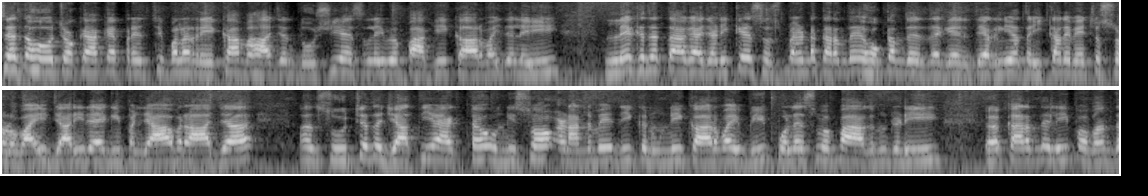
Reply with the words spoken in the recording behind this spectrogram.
ਸਿੱਧ ਹੋ ਚੁੱਕਿਆ ਕਿ ਪ੍ਰਿੰਸੀਪਲ ਰੇਖਾ ਮਹਾਜਨ ਦੋਸ਼ੀ ਹੈ ਇਸ ਲਈ ਵਿਭਾਗੀ ਕਾਰਵਾਈ ਦੇ ਲਈ ਲਿਖ ਦਿੱਤਾ ਗਿਆ, ਜਾਣੀ ਕਿ ਸਸਪੈਂਡ ਕਰਨ ਦੇ ਹੁਕਮ ਦੇ ਦਿੱਤੇ ਗਏ ਨੇ ਤੇ ਅਗਲੀਆਂ ਤਰੀਕਾਂ ਦੇ ਵਿੱਚ ਸੁਣਵਾਈ ਜਾਰੀ ਰਹੇਗੀ। ਪੰਜਾਬ ਰਾਜ ਅਨੁਸੂਚਿਤ ਜਾਤੀਆਂ ਐਕਟ 1999 ਦੀ ਕਾਨੂੰਨੀ ਕਾਰਵਾਈ ਵੀ ਪੁਲਿਸ ਵਿਭਾਗ ਨੂੰ ਜਿਹੜੀ ਕਰਨ ਦੇ ਲਈ ਪਾਬੰਦ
